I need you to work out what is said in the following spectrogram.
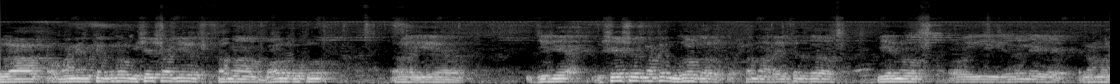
ಇವಾಗ ಮಾನ್ಯ ಮುಖ್ಯಮಂತ್ರಿಗಳು ವಿಶೇಷವಾಗಿ ತಮ್ಮ ಬಾಗಲಕೋಟು ಜಿಲ್ಲೆಯ ವಿಶೇಷವಾಗಿ ಮತ್ತು ಮುಧೋಳ ತಾಲೂಕು, ತಮ್ಮ ರೈತರದ ಏನು, ಈ ಇದರಲ್ಲಿ ನಮ್ಮ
